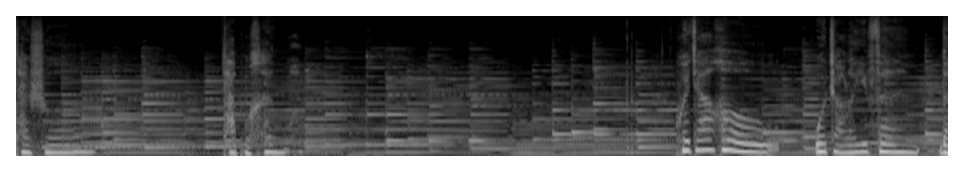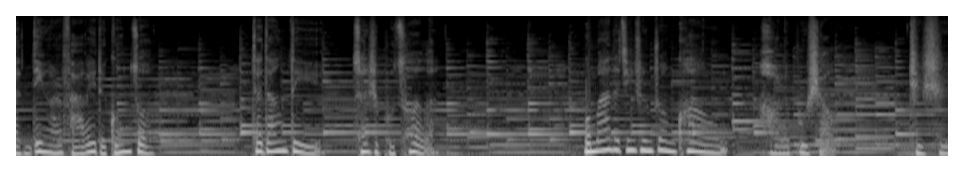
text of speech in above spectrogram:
他说：“他不恨我。”回家后，我找了一份稳定而乏味的工作，在当地算是不错了。我妈的精神状况好了不少，只是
